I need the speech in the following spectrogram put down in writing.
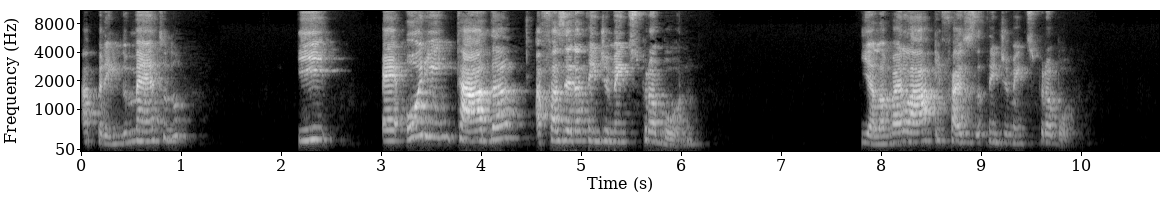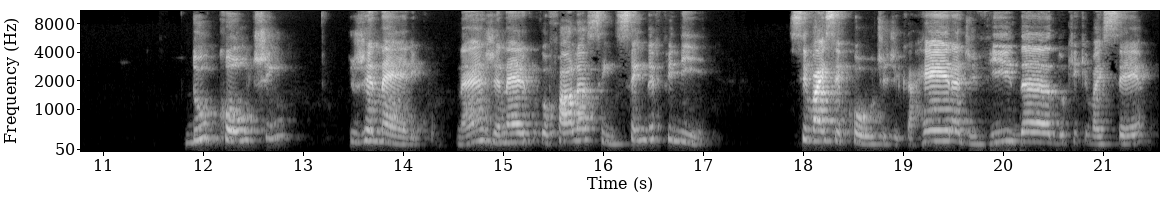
Aprende o método e é orientada a fazer atendimentos pro bono. E ela vai lá e faz os atendimentos pro bono. Do coaching genérico, né? Genérico que eu falo é assim, sem definir se vai ser coach de carreira, de vida, do que, que vai ser,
